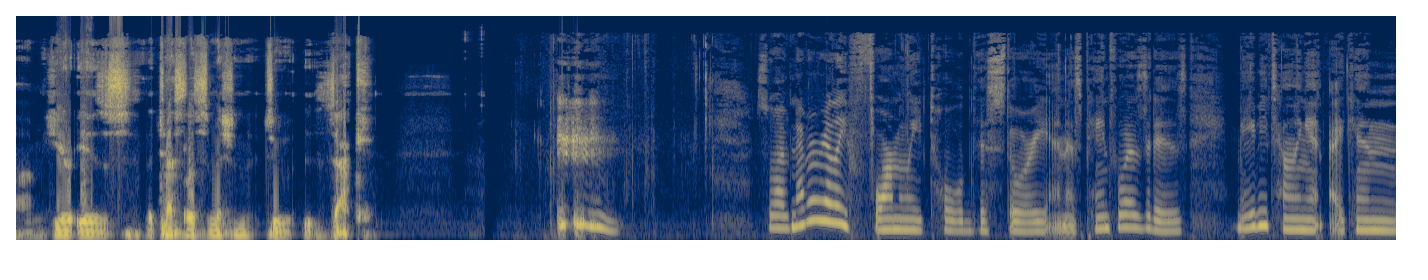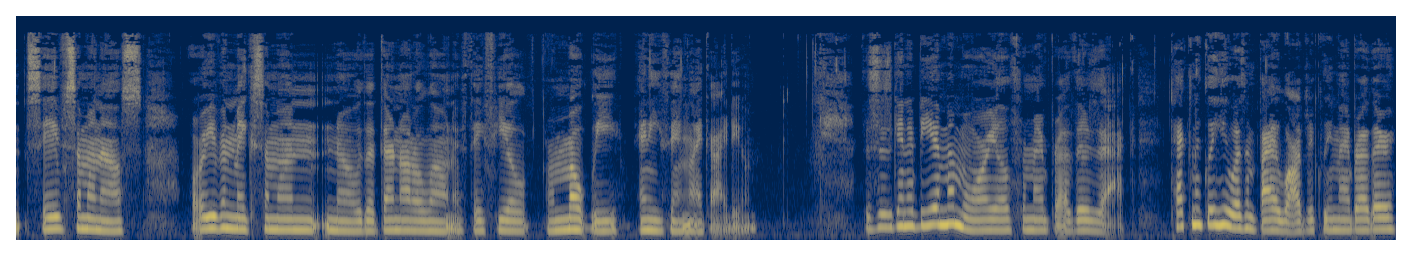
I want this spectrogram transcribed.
um, here is the Tesla submission to Zach. so, I've never really formally told this story, and as painful as it is, maybe telling it I can save someone else or even make someone know that they're not alone if they feel remotely anything like I do. This is going to be a memorial for my brother Zach. Technically, he wasn't biologically my brother,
